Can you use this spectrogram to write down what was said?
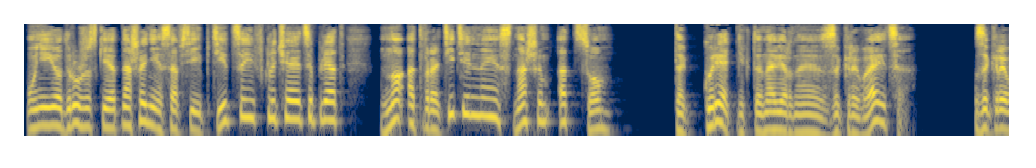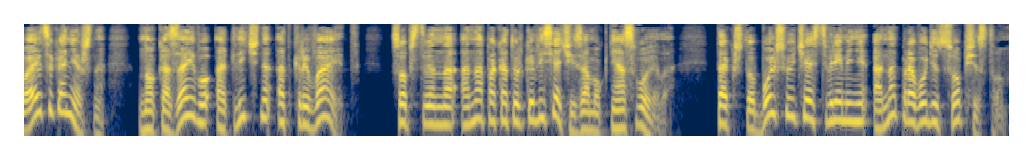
У нее дружеские отношения со всей птицей, включая цыплят, но отвратительные с нашим отцом». «Так курятник-то, наверное, закрывается?» «Закрывается, конечно, но коза его отлично открывает». Собственно, она пока только висячий замок не освоила, так что большую часть времени она проводит с обществом.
